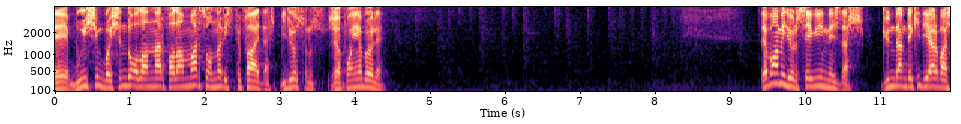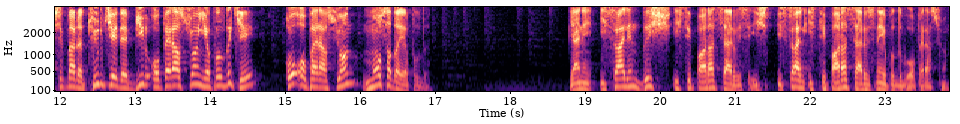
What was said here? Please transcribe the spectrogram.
E, bu işin başında olanlar falan varsa onlar istifa eder. Biliyorsunuz Japonya böyle. Devam ediyoruz sevgili dinleyiciler. Gündemdeki diğer başlıklarla Türkiye'de bir operasyon yapıldı ki o operasyon Mossad'a yapıldı. Yani İsrail'in dış istihbarat servisi, İsrail'in istihbarat servisine yapıldı bu operasyon.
